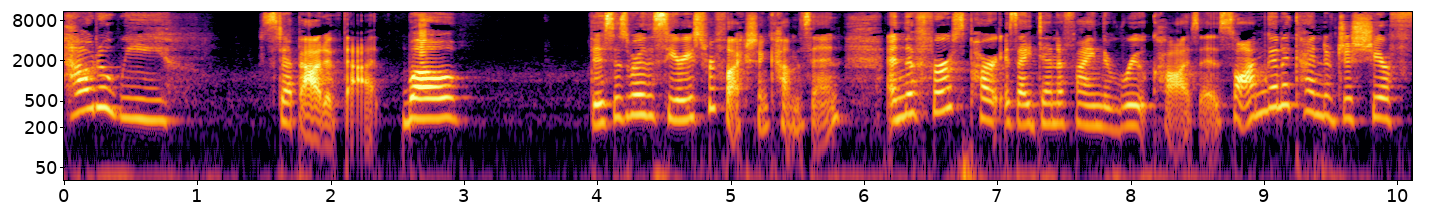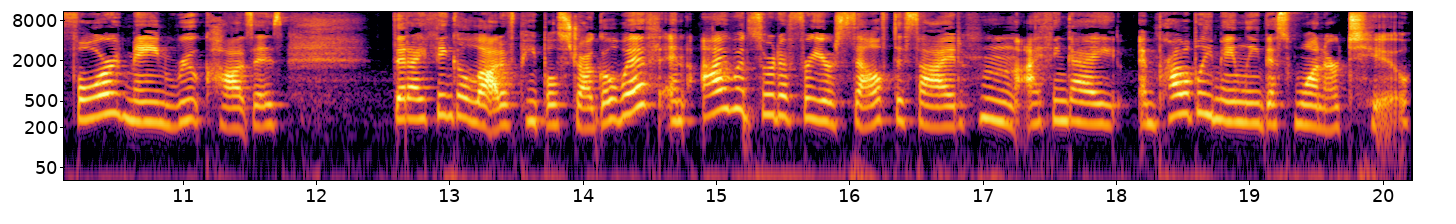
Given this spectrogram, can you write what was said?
how do we step out of that? Well, this is where the serious reflection comes in. And the first part is identifying the root causes. So I'm going to kind of just share four main root causes that I think a lot of people struggle with. And I would sort of for yourself decide, hmm, I think I am probably mainly this one or two.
